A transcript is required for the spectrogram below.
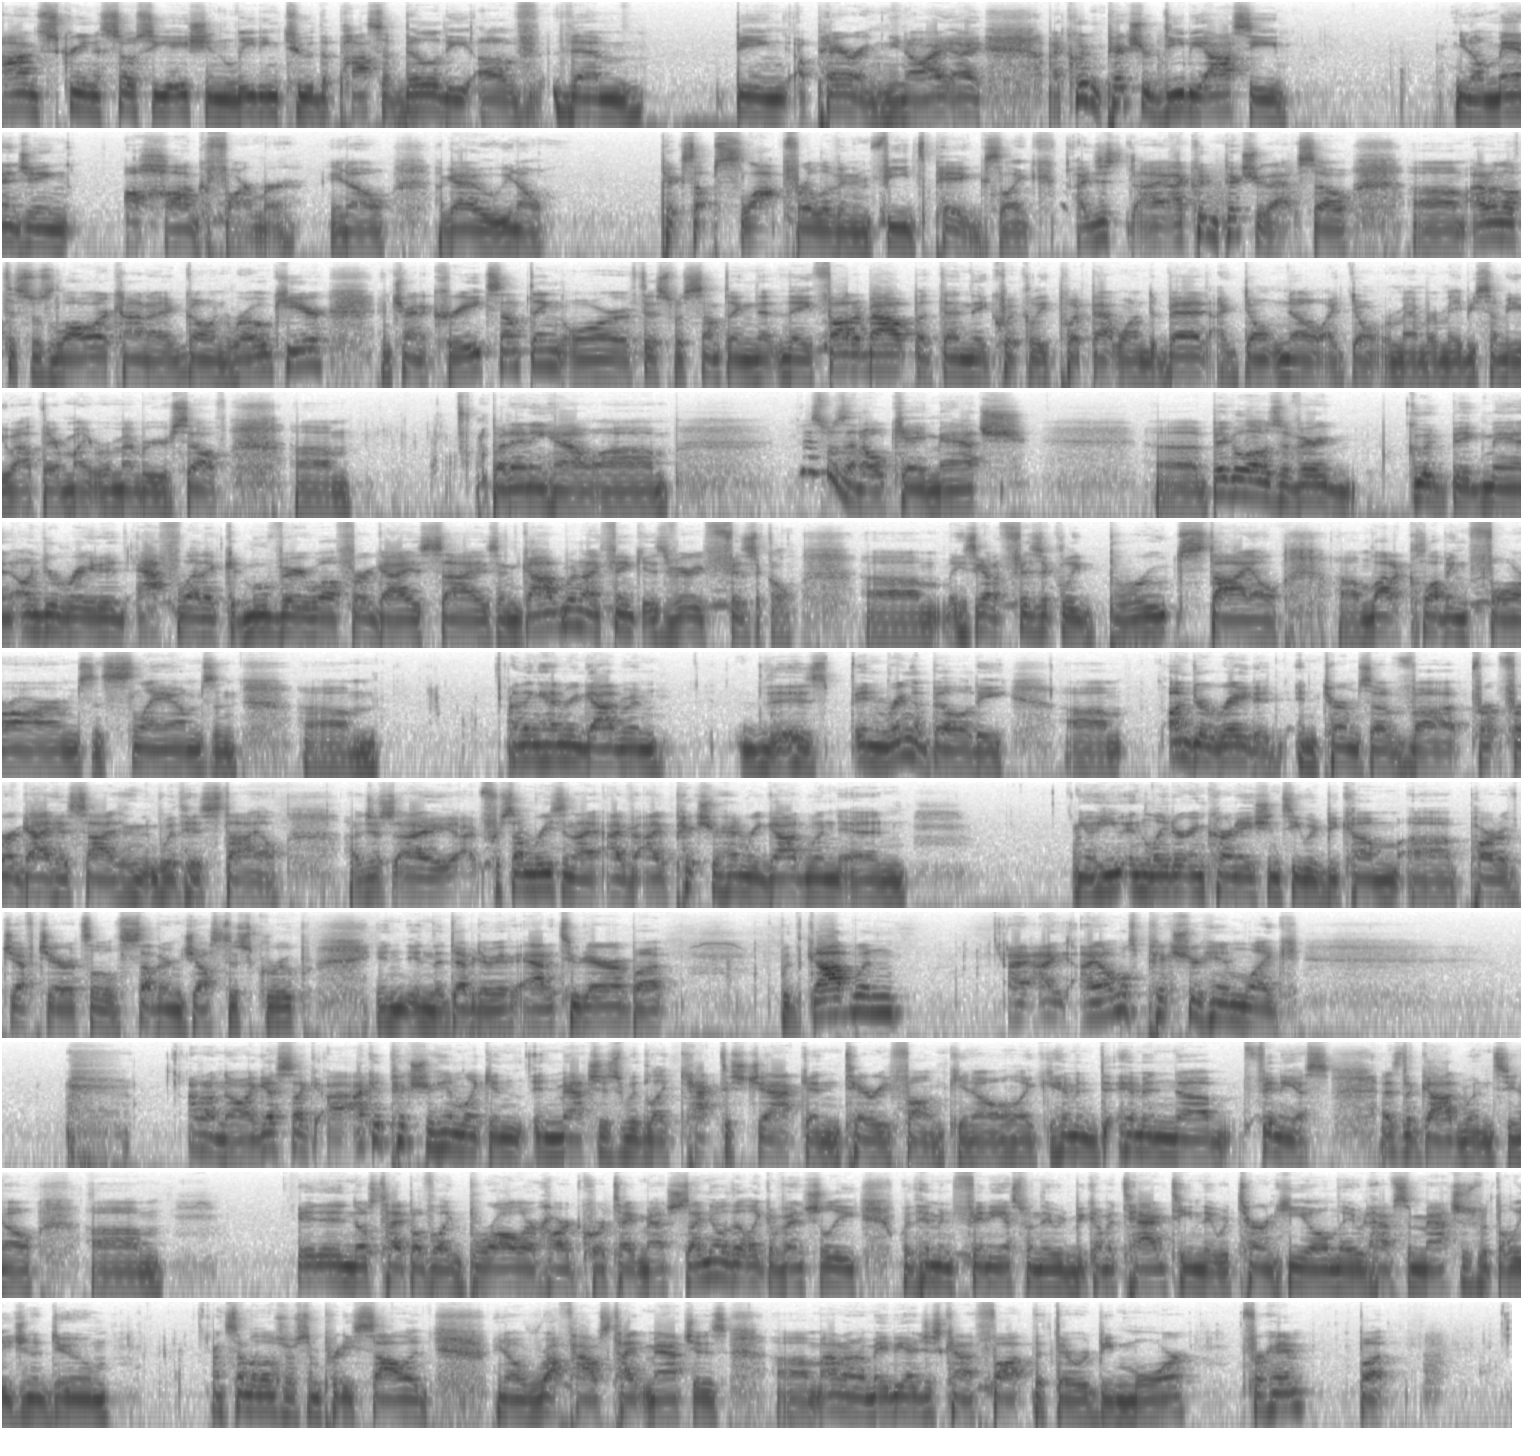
on-screen association leading to the possibility of them being a pairing. You know, I I, I couldn't picture DiBiase, you know, managing a hog farmer. You know, a guy who you know picks up slop for a living and feeds pigs. Like I just I, I couldn't picture that. So um, I don't know if this was Lawler kind of going rogue here and trying to create something, or if this was something that they thought about, but then they quickly put that one to bed. I don't know. I don't remember. Maybe some of you out there might remember yourself. Um, but anyhow, um, this was an okay match. Uh, Bigelow's a very good big man, underrated, athletic, could move very well for a guy his size. And Godwinn, I think, is very physical. Um, he's got a physically brute style, um, a lot of clubbing forearms and slams. And um, I think Henry Godwinn, his in ring ability, um, underrated in terms of uh, for for a guy his size and with his style. I just I for some reason I I, I picture Henry Godwinn and you know, he in later incarnations he would become uh, part of Jeff Jarrett's little Southern Justice group in in the WWF Attitude Era. But with Godwinn, I I, I almost picture him like. I don't know. I guess like I, could picture him like in, in matches with like Cactus Jack and Terry Funk, you know, like him and him and uh, Phineas as the Godwinns, you know. Um, in, in, those type of like brawler hardcore type matches. I know that like eventually with him and Phineas when they would become a tag team, they would turn heel and they would have some matches with the Legion of Doom. And some of those were some pretty solid, you know, roughhouse type matches. Um, I don't know. Maybe I just kind of thought that there would be more for him, but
